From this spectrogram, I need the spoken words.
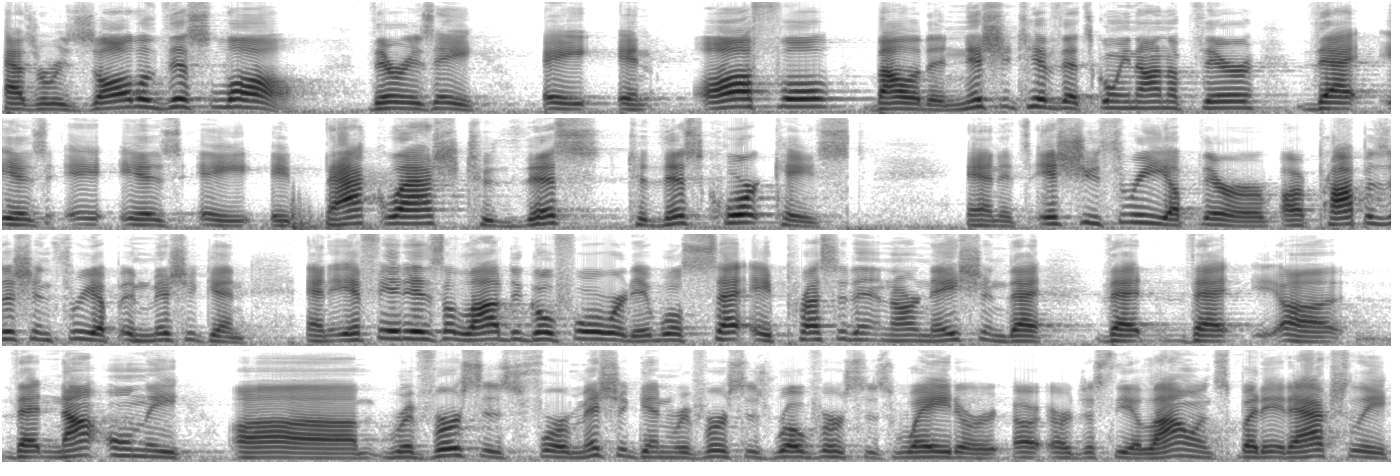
As a result of this law, there is a, a, an awful ballot initiative that's going on up there that is, is a, a backlash to this, to this court case. And it's issue three up there, or, or proposition three up in Michigan. And if it is allowed to go forward, it will set a precedent in our nation that, that, that, uh, that not only um, reverses for Michigan, reverses Roe versus Wade or, or, or, just the allowance, but it actually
